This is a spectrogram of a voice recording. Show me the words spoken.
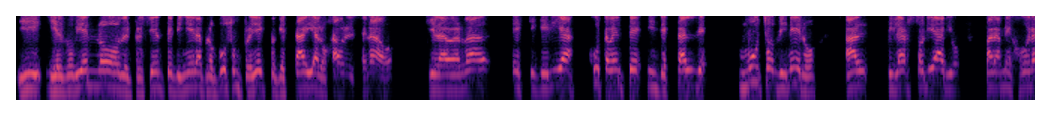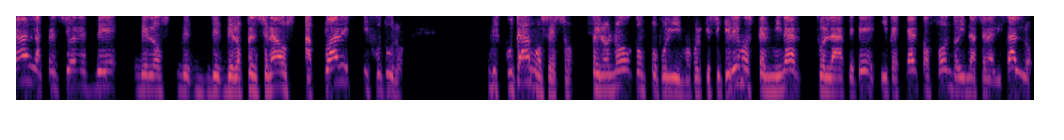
Y, y, el gobierno del presidente Piñera propuso un proyecto que está ahí alojado en el Senado, que la verdad es que quería justamente inyectarle mucho dinero al pilar soliario para mejorar las pensiones de los, pensionados actuales y futuros. Discutamos eso, pero no con populismo, porque si queremos terminar con la AFP y pescar estos fondos y nacionalizarlo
